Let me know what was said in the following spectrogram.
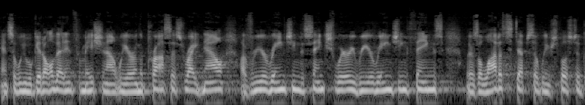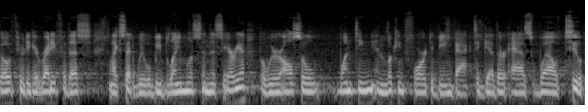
And so we will get all that information out. We are in the process right now of rearranging the sanctuary, rearranging things. There's a lot of steps that we're supposed to go through to get ready for this. And like I said, we will be blameless in this area, but we're also wanting and looking forward to being back together as well too.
